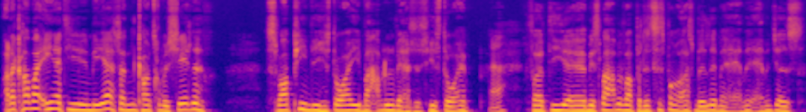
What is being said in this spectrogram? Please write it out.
Og der kommer en af de mere sådan kontroversielle, småpinlige historier i Marvel-universets historie Ja. Fordi uh, Miss Marvel var på det tidspunkt også medlem af Ave- Avengers.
